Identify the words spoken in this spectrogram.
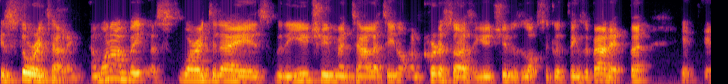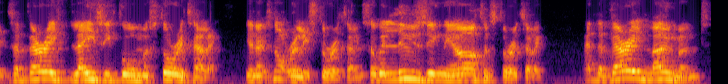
is storytelling. And what I'm uh, worried today is with the YouTube mentality. Not I'm criticizing YouTube. There's lots of good things about it, but it, it's a very lazy form of storytelling. You know, it's not really storytelling. So we're losing the art of storytelling at the very moment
